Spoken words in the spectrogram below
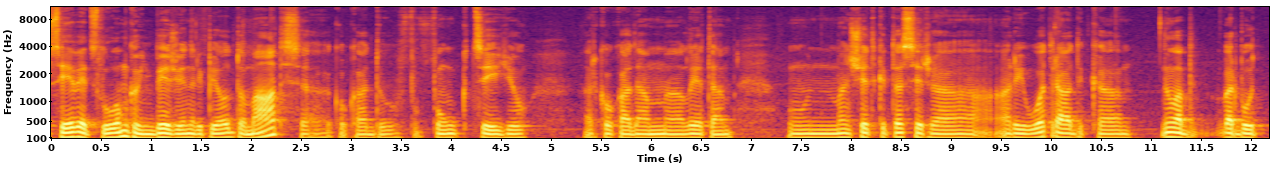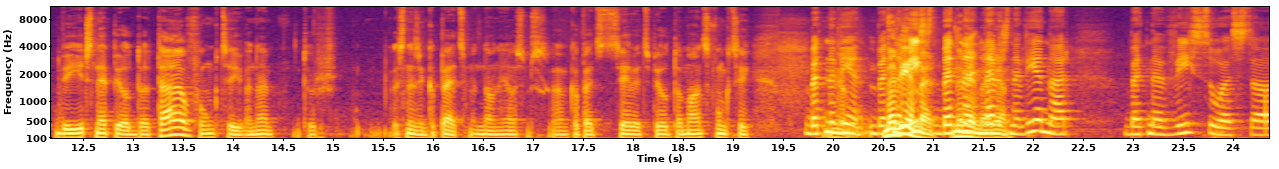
sievietes lomu, ka viņa bieži vien arī pilda to mātes uh, kaut kādu fu- funkciju ar kaut kādām uh, lietām. Un man šķiet, ka tas ir uh, arī otrādi, ka, nu labi, varbūt vīrs nepilda tēva funkciju, vai ne? Tur, es nezinu, kāpēc, man nav ne jausmas, kāpēc sievietes pilda to mātes funkciju. bet nevien, bet Nevienmēr, ne, vis, bet ne, nevienmēr, nevis jā. nevienmēr, bet ne visos, ā,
